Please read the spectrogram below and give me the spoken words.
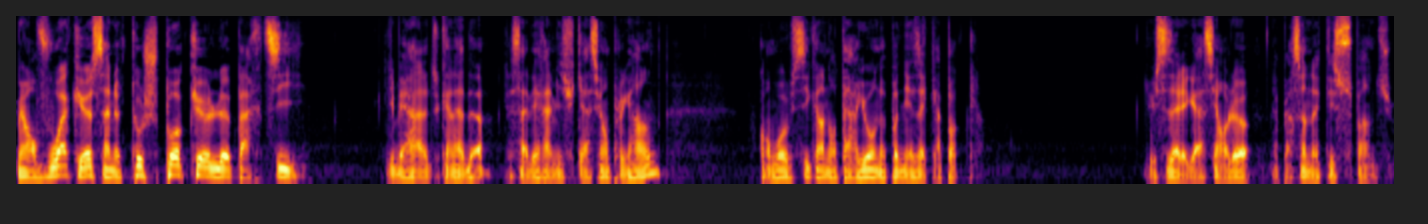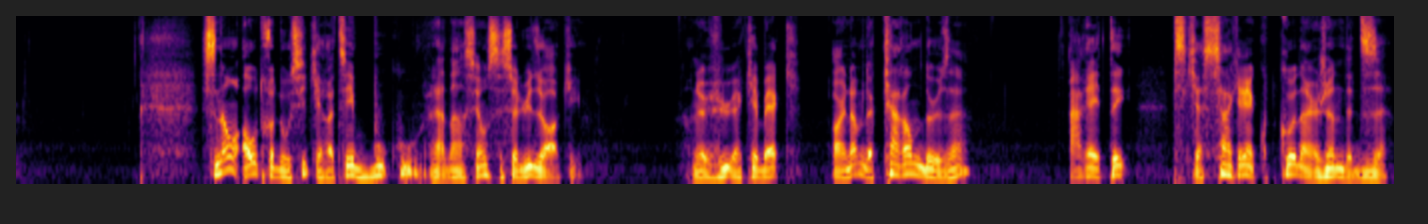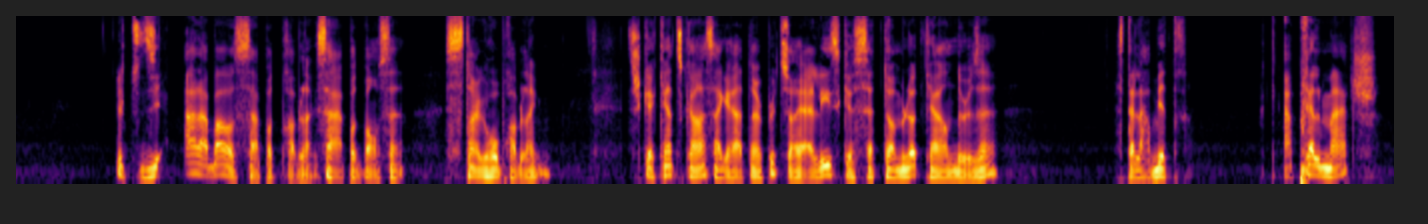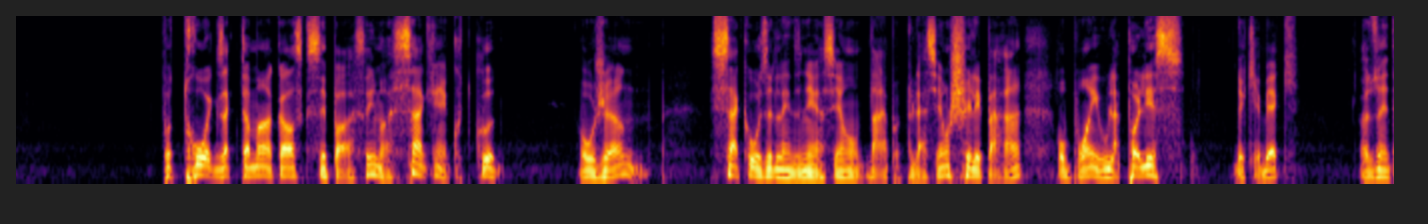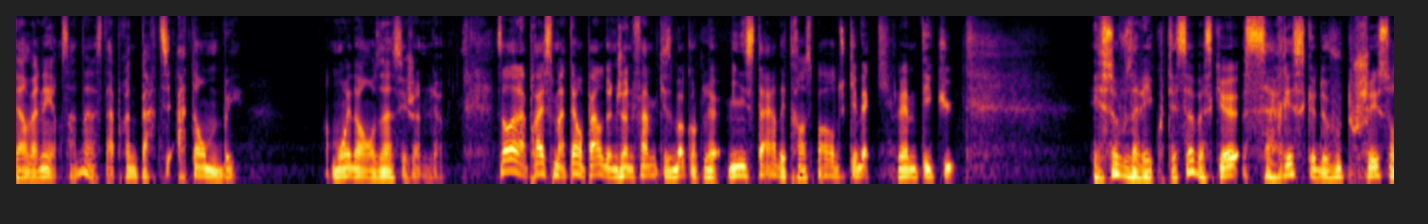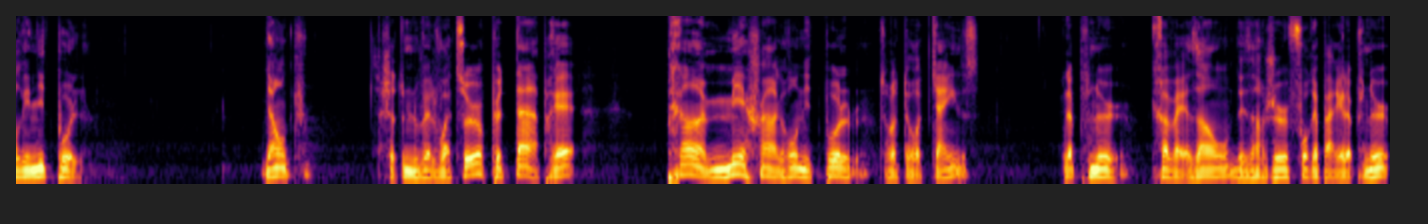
Mais on voit que ça ne touche pas que le Parti libéral du Canada, que ça a des ramifications plus grandes. On voit aussi qu'en Ontario, on n'a pas niaisé avec la POC. Il y a eu ces allégations-là. La personne a été suspendue. Sinon, autre dossier qui retient beaucoup l'attention, c'est celui du hockey. On a vu à Québec un homme de 42 ans arrêté puisqu'il a sacré un coup de coude à un jeune de 10 ans. Là, tu dis, à la base, ça n'a pas de problème, ça n'a pas de bon sens. C'est un gros problème. C'est que quand tu commences à gratter un peu, tu réalises que cet homme-là de 42 ans, c'était l'arbitre. Après le match, pas trop exactement encore ce qui s'est passé, mais a sacré un coup de coude aux jeunes. Ça a causé de l'indignation dans la population, chez les parents, au point où la police de Québec a dû intervenir. C'était après une partie à tomber. En moins de 11 ans, ces jeunes-là. Sinon, dans la presse ce matin, on parle d'une jeune femme qui se bat contre le ministère des Transports du Québec, le MTQ. Et ça, vous allez écouter ça parce que ça risque de vous toucher sur les nids de poules. Donc, achète une nouvelle voiture, peu de temps après, prend un méchant gros nid de poule sur l'autoroute 15, le pneu, crevaison, des enjeux, faut réparer le pneu.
